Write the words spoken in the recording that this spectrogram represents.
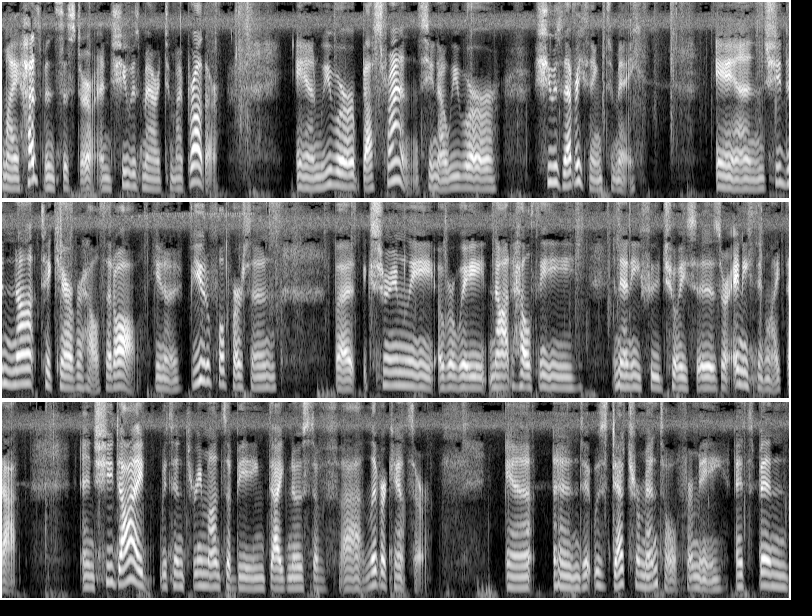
my husband's sister, and she was married to my brother. And we were best friends. You know, we were, she was everything to me. And she did not take care of her health at all. You know, beautiful person, but extremely overweight, not healthy in any food choices or anything like that. And she died within three months of being diagnosed of uh, liver cancer. And and it was detrimental for me. It's been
